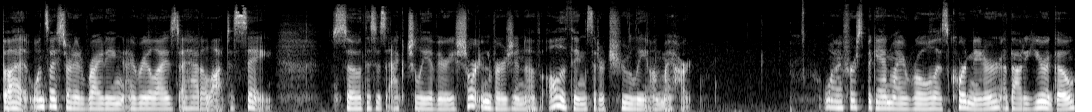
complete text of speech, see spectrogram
but once I started writing, I realized I had a lot to say. So, this is actually a very shortened version of all the things that are truly on my heart. When I first began my role as coordinator about a year ago,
